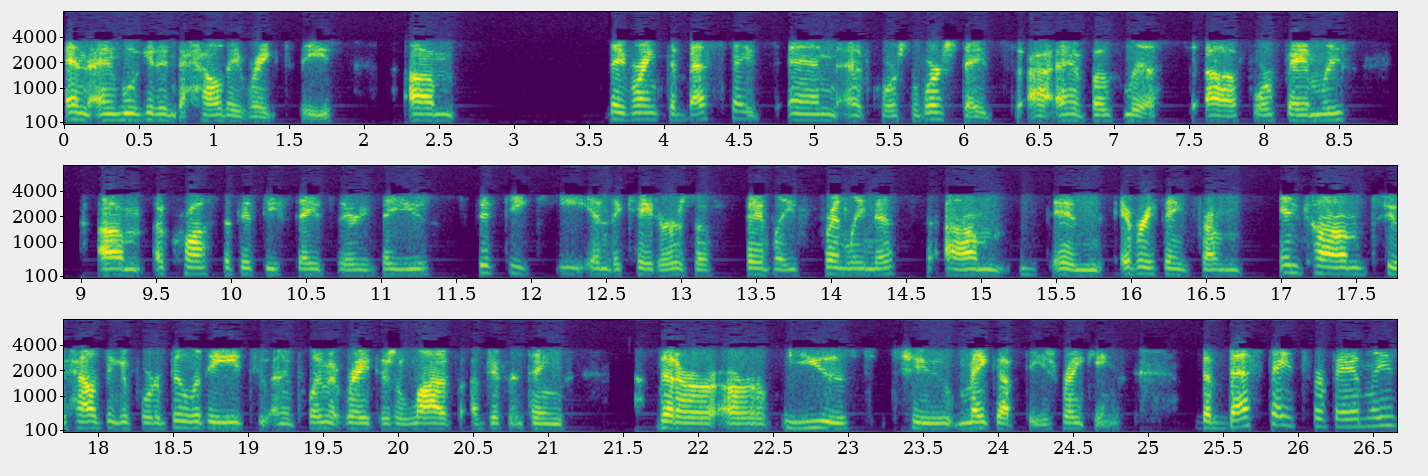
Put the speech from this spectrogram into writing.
and and we'll get into how they ranked these. Um, they've ranked the best states and, of course, the worst states. I have both lists uh, for families um, across the 50 states. They they use 50 key indicators of family friendliness um, in everything from income to housing affordability to unemployment rate. There's a lot of, of different things that are, are used to make up these rankings. The best states for families,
